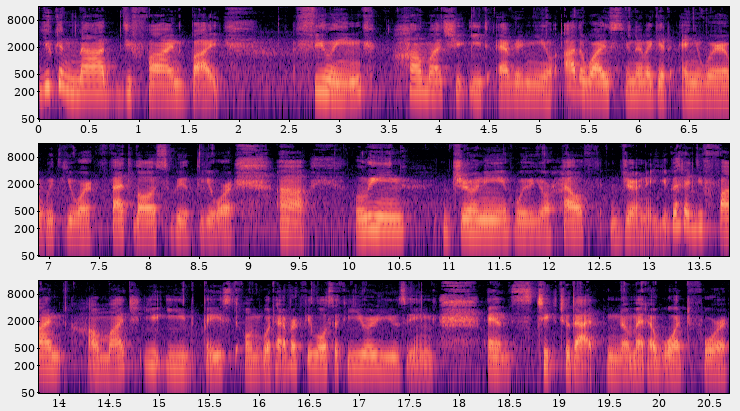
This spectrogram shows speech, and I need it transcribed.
you cannot define by feeling how much you eat every meal. Otherwise, you never get anywhere with your fat loss, with your uh, lean journey, with your health journey. You gotta define how much you eat based on whatever philosophy you're using and stick to that no matter what for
